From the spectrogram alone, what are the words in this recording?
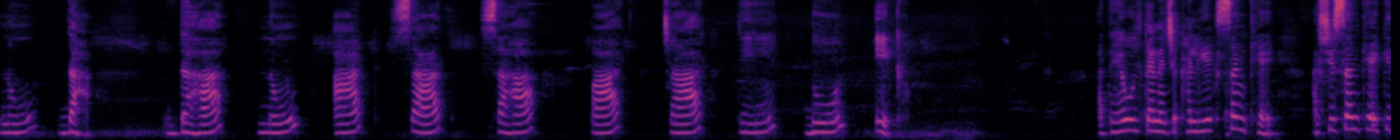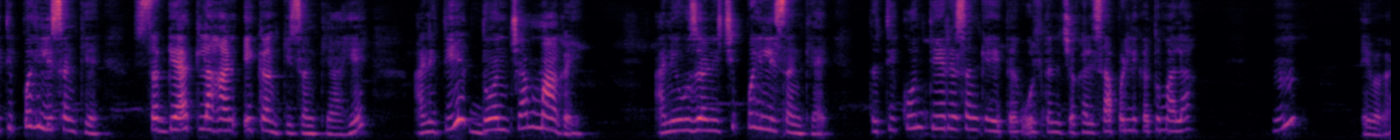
नऊ दहा. दहा नऊ आठ सात सहा पाच चार तीन दोन एक. आता ह्या उलटण्याच्या खाली एक संख्या आहे. अशी संख्या आहे की ती पहिली संख्या आहे. सगळ्यात लहान एकांकी संख्या आहे आणि ती दोनच्या माग आहे. आणि उजळणीची पहिली संख्या आहे. तर ती कोणती रे संख्या आहे तर उलटण्याच्या खाली सापडली का तुम्हाला? हे बघा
